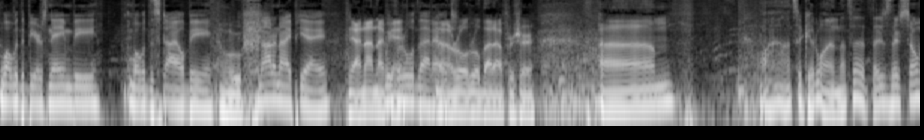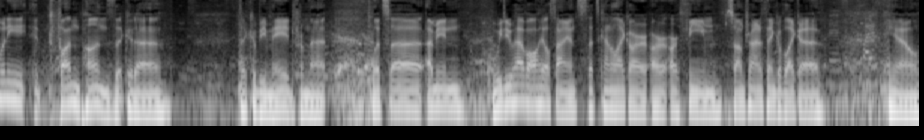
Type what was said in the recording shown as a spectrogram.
What would the beer's name be? What would the style be? Oof. Not an IPA. Yeah, not an IPA. We've ruled that out. No, ruled, ruled that out for sure. Um, wow, that's a good one. That's a there's there's so many fun puns that could uh that could be made from that. Let's. Uh, I mean, we do have all hail science. That's kind of like our, our our theme. So I'm trying to think of like a, you know.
